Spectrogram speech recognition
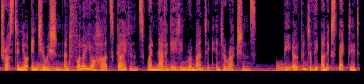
Trust in your intuition and follow your heart's guidance when navigating romantic interactions. Be open to the unexpected,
